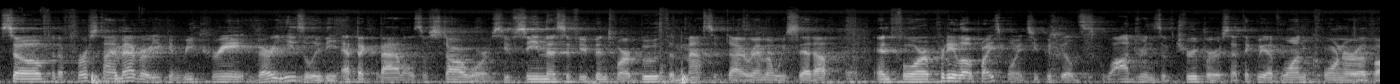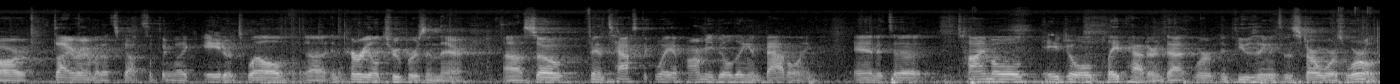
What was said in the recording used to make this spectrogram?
So, for the first time ever, you can recreate very easily the epic battles of Star Wars. You've seen this if you've been to our booth, a massive diorama we set up. And for pretty low price points, you could build squadrons of troopers. I think we have one corner of our diorama that's got something like 8 or 12 uh, Imperial troopers in there. Uh, so, fantastic way of army building and battling. And it's a time old, age old play pattern that we're infusing into the Star Wars world.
